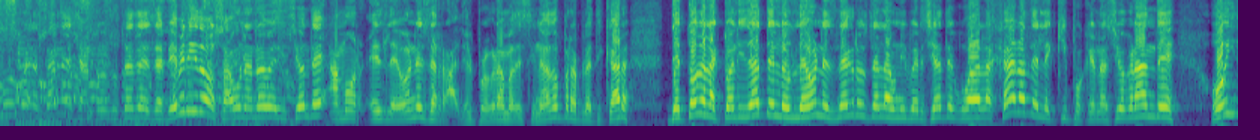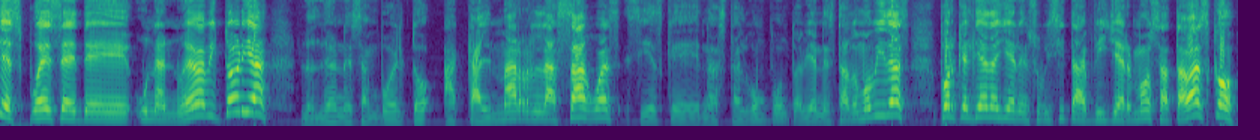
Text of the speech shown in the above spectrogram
Muy buenas tardes, sean todos ustedes bienvenidos a una nueva edición de Amor es Leones de Radio, el programa destinado para platicar de toda la actualidad de los Leones Negros de la Universidad de Guadalajara, del equipo que nació grande. Hoy después de una nueva victoria, los Leones han vuelto a calmar las aguas, si es que hasta algún punto habían estado movidas, porque el día de ayer en su visita a Villahermosa, Tabasco,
